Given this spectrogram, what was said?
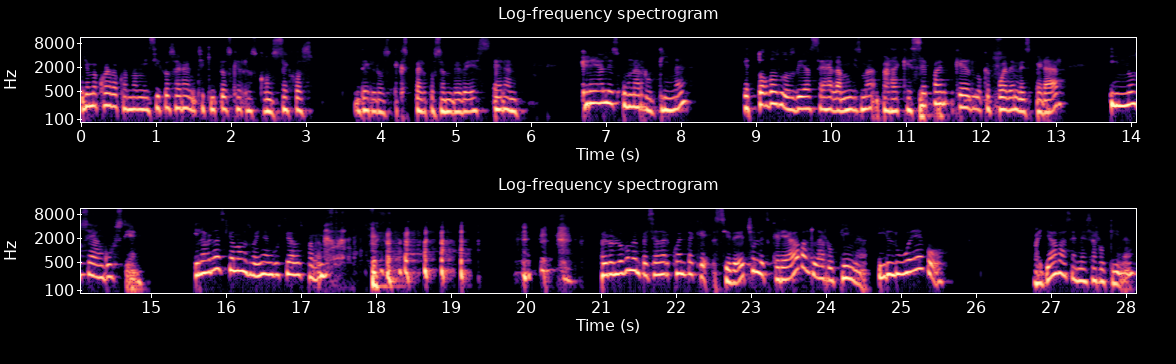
Yo me acuerdo cuando mis hijos eran chiquitos que los consejos de los expertos en bebés eran, créales una rutina que todos los días sea la misma para que sepan qué es lo que pueden esperar y no se angustien. Y la verdad es que yo no los veía angustiados para nada. Pero luego me empecé a dar cuenta que si de hecho les creabas la rutina y luego fallabas en esa rutina,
